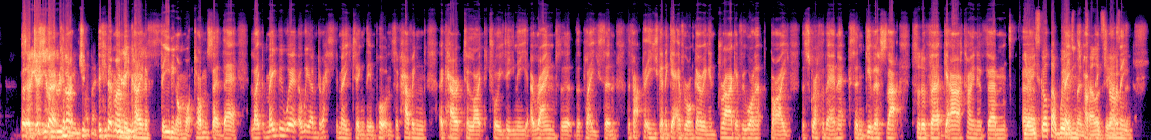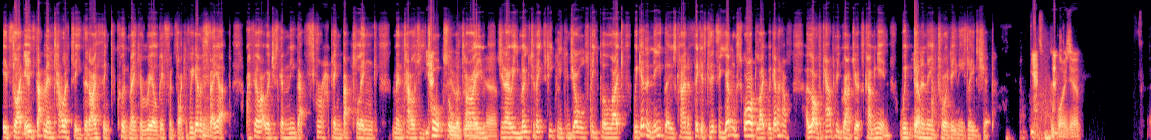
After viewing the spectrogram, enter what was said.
so, just yeah, uh, can I, if you don't mind me, kind of feeding on what Tom said there, like maybe we're are we underestimating the importance of having a character like Troy Deeney around the the place, and the fact that he's going to get everyone going and drag everyone up by the scruff of their necks and give us that sort of uh, get our kind of um, yeah, he's got that winner's mentality. Pumping, you know what I mean? It? it's like it's that mentality that I think could make a real difference. Like if we're going to mm. stay up, I feel like we're just going to need that scrapping, battling mentality. He yeah, talks all the time. Yeah. You know, he motivates people, he cajoles people. Like we're going to need those kind of figures because it's a young squad. Like we're going to have a lot of academy graduates coming in. We're going to need Troy Deeney's leadership. Yes, good point. Yeah.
